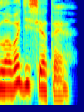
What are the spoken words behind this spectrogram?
Глава десятая.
